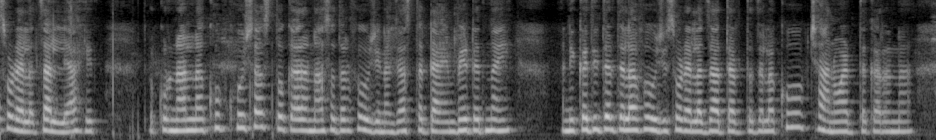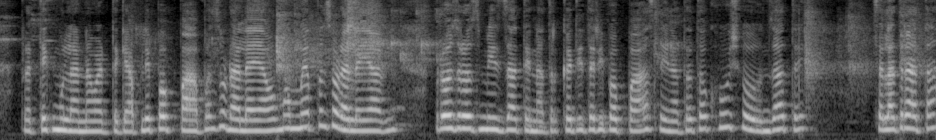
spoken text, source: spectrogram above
सोडायला चालले आहेत. तर कृणालना खूप खुश असतो कारण असं तर फौजीना जास्त टाईम भेटत नाही. आणि कधी तर त्याला फौजी सोडायला जातात तर त्याला खूप छान वाटतं कारण प्रत्येक मुलांना वाटतं की आपले पप्पा पण सोडायला यावं मम्मी पण सोडायला यावी. रोज रोज मीच जाते ना तर कधीतरी पप्पा असले ना तर तो खुश होऊन जातोय. चला तर आता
